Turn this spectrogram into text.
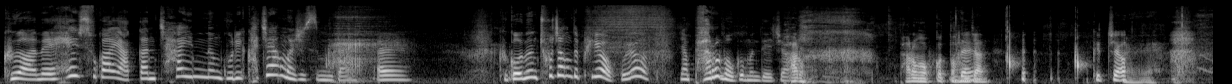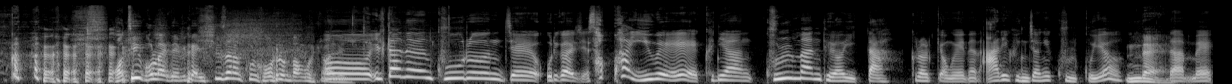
그 안에 해수가 약간 차 있는 굴이 가장 맛있습니다. 예. 그거는 초장도 필요 없고요. 그냥 바로 먹으면 되죠. 바로 바로 먹고 또한 네. 잔. 그렇죠. 네. 어떻게 골라야 됩니까? 이 신선한 굴 고르는 방법 좀 알려주세요. 어, 일단은 굴은 이제 우리가 이제 석화 이외에 그냥 굴만 되어 있다. 그럴 경우에는 알이 굉장히 굵고요. 네. 그다음에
